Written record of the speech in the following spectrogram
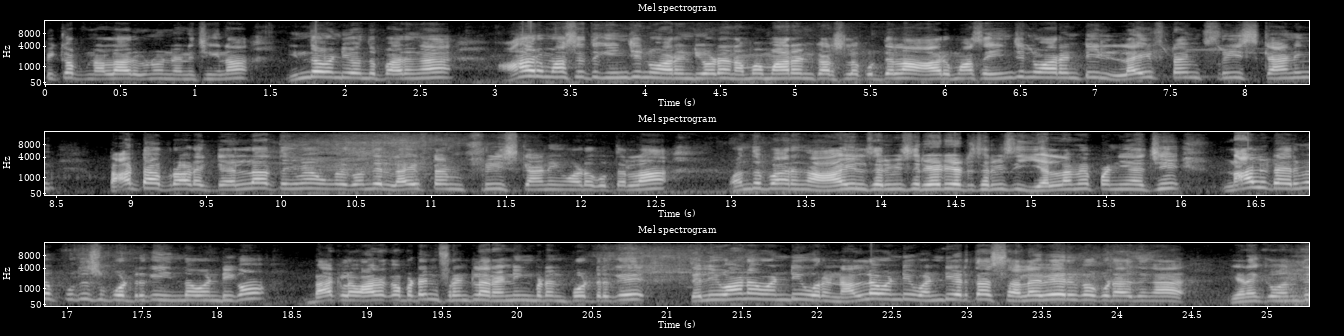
பிக்கப் நல்லா இருக்கணும்னு நினச்சிங்கன்னா இந்த வண்டி வந்து பாருங்கள் ஆறு மாதத்துக்கு இன்ஜின் வாரண்டியோட நம்ம மாரன் கார்ஸில் கொடுத்துடலாம். ஆறு மாதம் engine warranty life time free scanning Tata product எல்லாத்துக்குமே உங்களுக்கு வந்து லைஃப் டைம் ஃப்ரீ ஸ்கேனிங்கோட கொடுத்துடலாம். வந்து பாருங்கள் ஆயில் சர்வீஸ் ரேடியேட்டர் சர்வீஸ் எல்லாமே பண்ணியாச்சு. நாலு டயருமே புதுசு போட்டிருக்கு இந்த வண்டிக்கும். பேக்கில் வாழக்க பட்டன் ஃப்ரண்ட்டில் ரன்னிங் பட்டன் போட்டிருக்கு. தெளிவான வண்டி ஒரு நல்ல வண்டி வண்டி எடுத்தால் செலவே இருக்கக்கூடாதுங்க. எனக்கு வந்து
